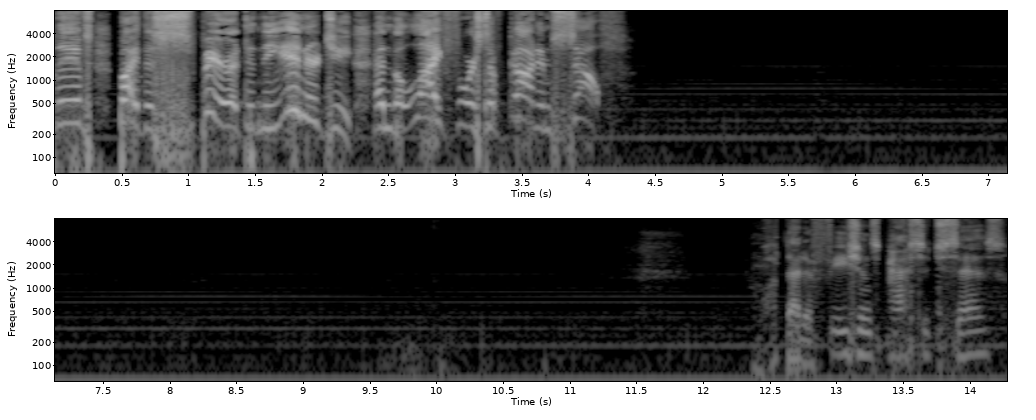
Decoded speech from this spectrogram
lives by the spirit and the energy and the life force of God himself. What that Ephesians passage says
